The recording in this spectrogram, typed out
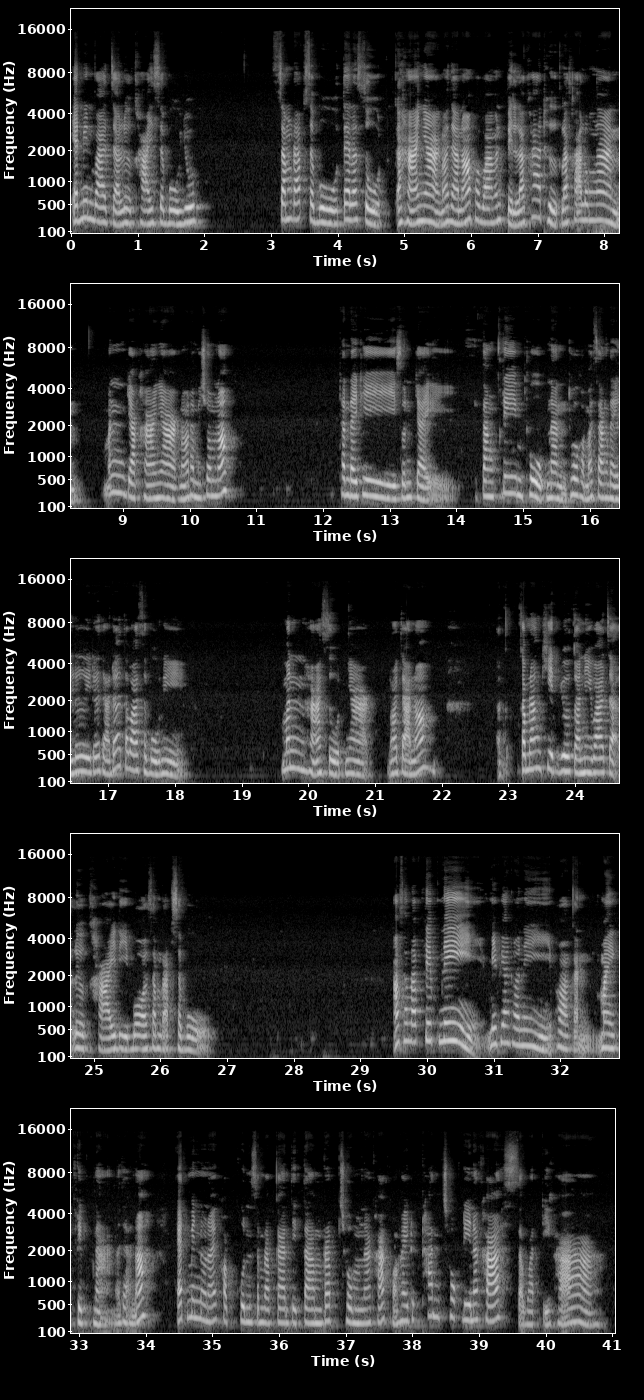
แอดมินว่าจะเลิกขายสบู่อยู่สำหรับสบู่แต่ละสูตรก็หายากเนาะจ้าเนาะเพราะว่ามันเป็นราคาถูกราคาโรงงาน มันอยากหายากเนาะท่านผู้ชมเนาะท่านใดที่สนใจสั่งครีมถูกนั่นโทรเข้ามาสั่งได้เลยเด้อจ้าเด้อแต่ว่าสบู่นี่มันหาสูตรยากเนาะจ้าเนาะ กำลังคิดอยู่ตอนนี้ว่าจะเลิกขายดีบอสำหรับสบู่ เอาสำหรับคลิปนี้มีเพียงเท่านี้พอกันไม่คลิปหนานะจ๊ะเนาะแอดมินหนูน้อยขอบคุณสำหรับการติดตามรับชมนะคะ ขอให้ทุกท่านโชคดีนะคะ สวัสดีค่ะ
